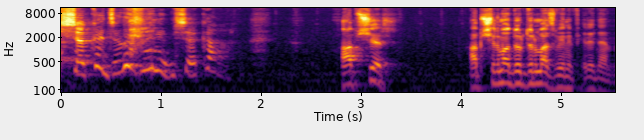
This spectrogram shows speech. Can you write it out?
Şaka canım benim şaka. Hapşır. Hapşırma durdurmaz beni Feridem.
